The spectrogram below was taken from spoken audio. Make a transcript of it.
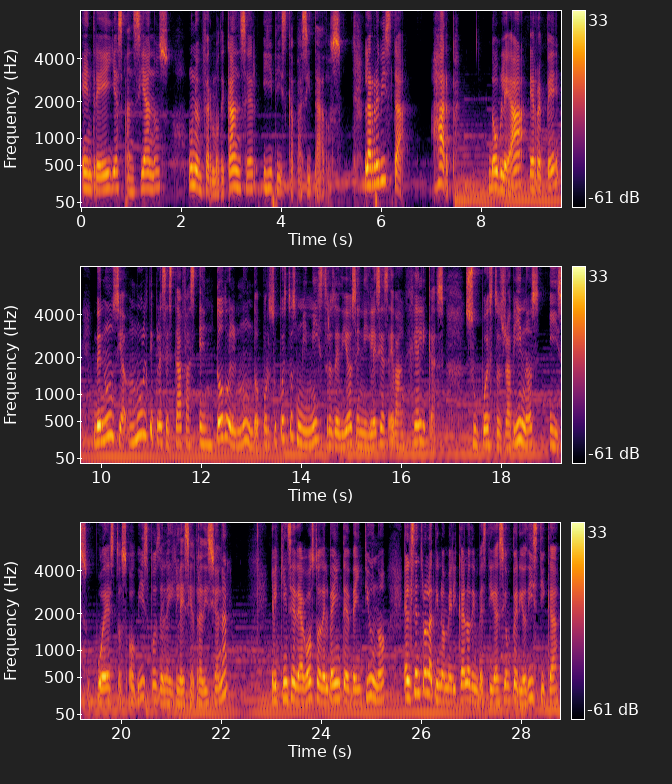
entre ellas ancianos, un enfermo de cáncer y discapacitados. La revista HARP AARP denuncia múltiples estafas en todo el mundo por supuestos ministros de Dios en iglesias evangélicas, supuestos rabinos y supuestos obispos de la iglesia tradicional. El 15 de agosto del 2021, el Centro Latinoamericano de Investigación Periodística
